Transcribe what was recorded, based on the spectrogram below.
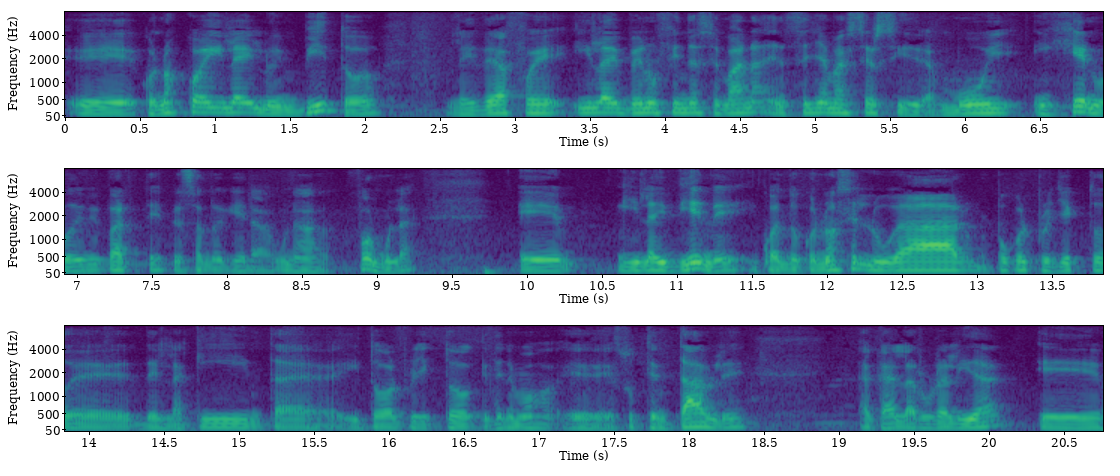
eh, conozco a Eli, lo invito la idea fue, Eli, ven un fin de semana, enséñame a hacer sidra. Muy ingenuo de mi parte, pensando que era una fórmula. Eh, viene y cuando conoce el lugar, un poco el proyecto de, la quinta y todo el proyecto que tenemos eh, sustentable acá en la ruralidad, eh,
